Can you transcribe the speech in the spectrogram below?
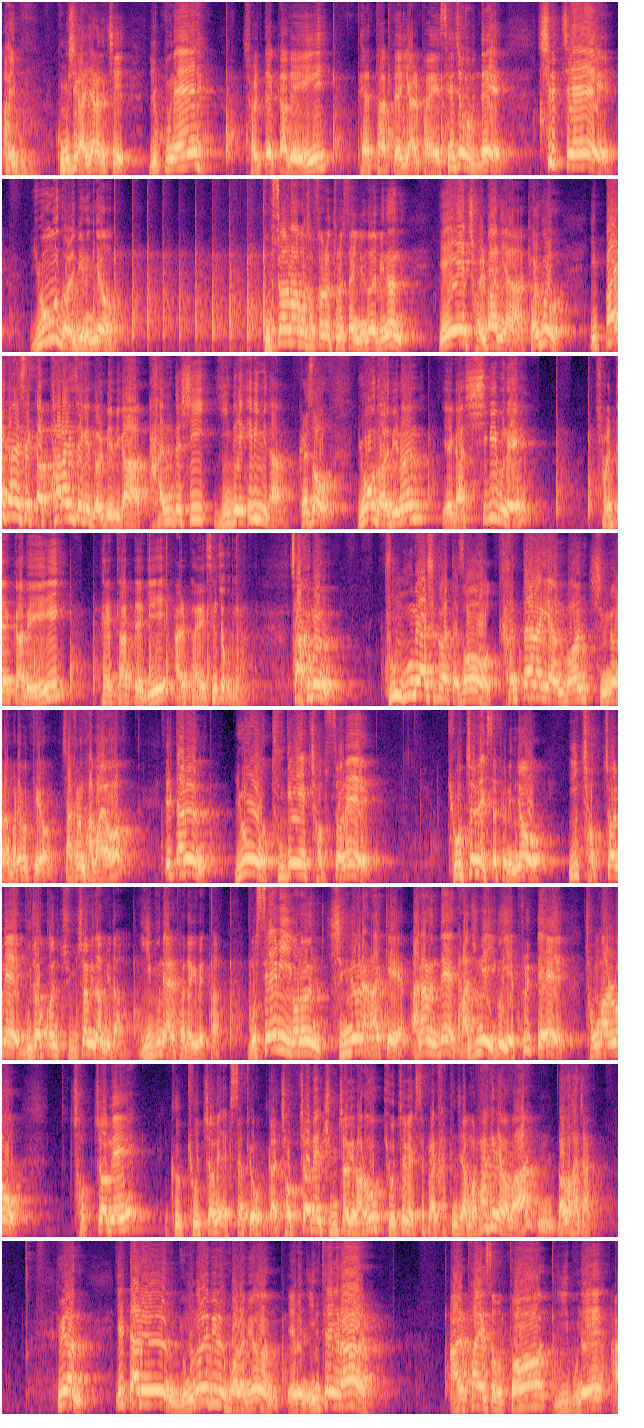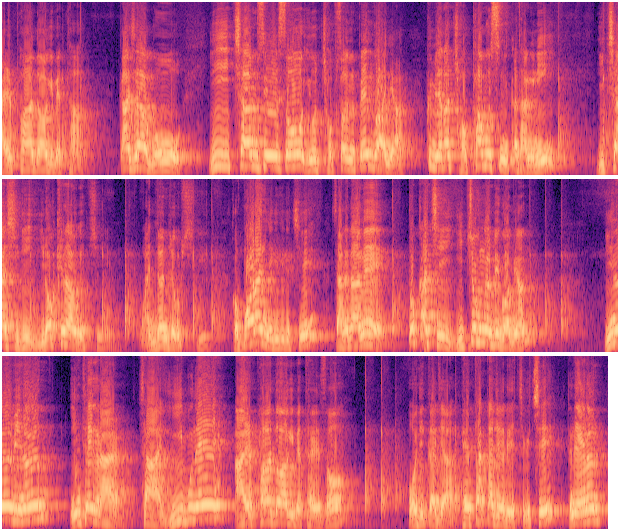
아이고 공식 알잖아 그치? 6분의 절대값 A 베타 빼기 알파의 세제곱인데 실제 요 넓이는요 곡선하고 접선을 둘러싸인 요 넓이는 얘의 절반이야 결국 이 빨간색과 파란색의 넓이의 비가 반드시 2대 1입니다 그래서 요 넓이는 얘가 12분의 절대값 A 베타 빼기 알파의 세제곱이야 자 그러면 궁금해 하실 것 같아서 간단하게 한번 증명을 한번 해볼게요. 자, 그럼 봐봐요. 일단은 요 두 개의 접선의 교점 의 x좌표는요, 이 접점에 무조건 중점이 나옵니다. 2분의 알파 더하기 베타. 뭐, 쌤이 이거는 증명을 안 할게. 안 하는데, 나중에 이거 얘 풀 때, 정말로 접점의 그 교점의 x좌표, 그러니까 접점의 중점이 바로 교점의 x좌표랑 같은지 한번 확인해 봐봐. 음, 넘어가자. 그러면, 일단은 요 넓이를 구하려면 얘는 인테그랄 알파에서부터 2분의 알파 더하기 베타까지 하고 이 이차함수에서 요 접선을 뺀 거 아니야. 그럼 얘가 접하고 있으니까 당연히 이차식이 이렇게 나오겠지. 완전 제곱식이. 그거 뻔한 얘기지, 그치? 자, 그 다음에 똑같이 이쪽 넓이 구하면 이 넓이는 인테그랄. 자, 2분의 알파 더하기 베타에서 어디까지야? 베타까지가 되겠지, 그치? 근데 얘는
